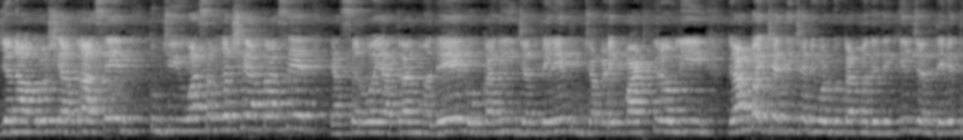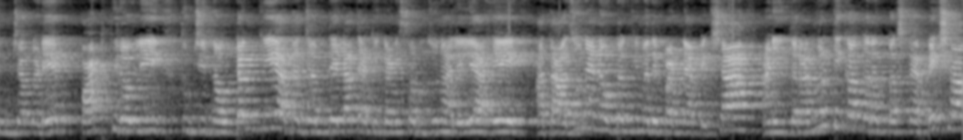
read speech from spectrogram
जन आक्रोश यात्रा असेल तुमची युवा संघर्ष यात्रा असेल या सर्व यात्रांमध्ये लोकांनी जनतेने तुमच्याकडे पाठ फिरवली. ग्रामपंचायतीच्या निवडणुकांमध्ये देखील जनतेने तुमच्याकडे पाठ फिरवली. तुमची नौटंकी आता जनतेला त्या ठिकाणी समजून आलेली आहे. आता अजून या नौटंकीमध्ये पडण्यापेक्षा आणि इतरांवर टीका करत बसण्यापेक्षा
